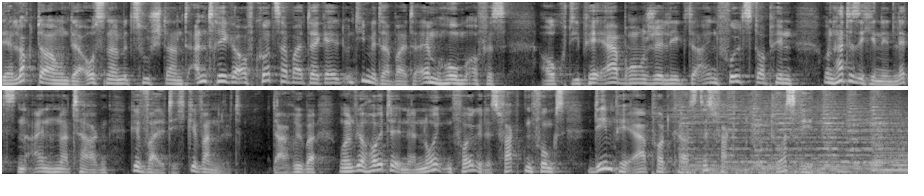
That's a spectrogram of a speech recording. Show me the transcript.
Der Lockdown, der Ausnahmezustand, Anträge auf Kurzarbeitergeld und die Mitarbeiter im Homeoffice. Auch die PR-Branche legte einen Fullstop hin und hatte sich in den letzten 100 Tagen gewaltig gewandelt. Darüber wollen wir heute in der neunten Folge des Faktenfunks, dem PR-Podcast des Faktenkontors, reden.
